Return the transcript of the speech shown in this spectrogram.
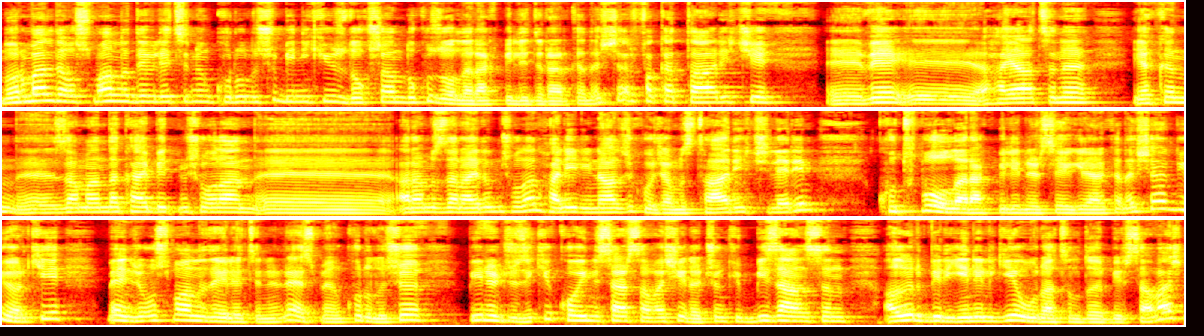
Normalde Osmanlı Devleti'nin kuruluşu 1299 olarak bilinir arkadaşlar. Fakat tarihçi e, ve e, hayatını yakın e, zamanda kaybetmiş olan e, aramızdan ayrılmış olan Halil İnalcık hocamız tarihçilerin kutbu olarak bilinir sevgili arkadaşlar. Diyor ki bence Osmanlı Devleti'nin resmen kuruluşu 1302 Koyunhisar Savaşı ile çünkü Bizans'ın ağır bir yenilgiye uğratıldığı bir savaş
